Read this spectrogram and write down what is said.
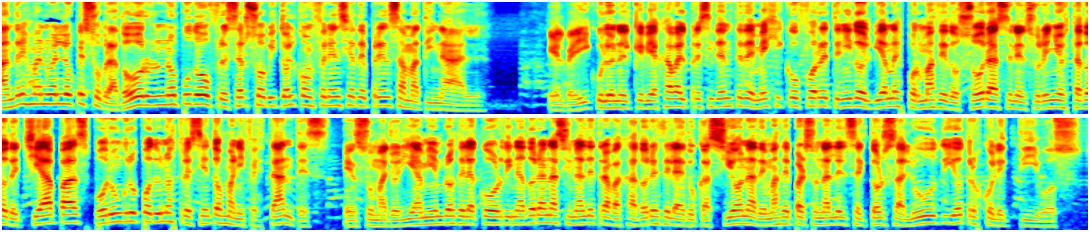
Andrés Manuel López Obrador no pudo ofrecer su habitual conferencia de prensa matinal. El vehículo en el que viajaba el presidente de México fue retenido el viernes por más de dos horas en el sureño estado de Chiapas por un grupo de unos 300 manifestantes, en su mayoría miembros de la Coordinadora Nacional de Trabajadores de la Educación, además de personal del sector salud y otros colectivos.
